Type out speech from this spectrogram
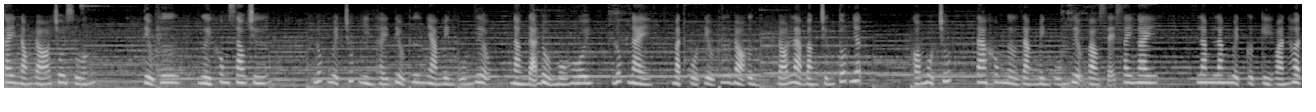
cay nóng đó trôi xuống. Tiểu thư, người không sao chứ? Lúc Nguyệt Trúc nhìn thấy tiểu thư nhà mình uống rượu, nàng đã đổ mồ hôi. Lúc này, mặt của tiểu thư đỏ ửng, đó là bằng chứng tốt nhất. Có một chút, ta không ngờ rằng mình uống rượu vào sẽ say ngay. Lam Lăng Nguyệt cực kỳ oán hận,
